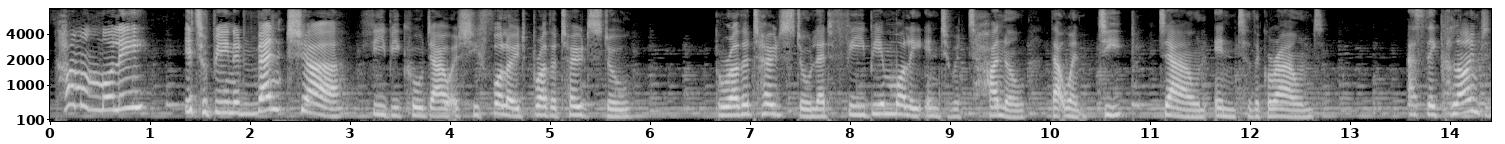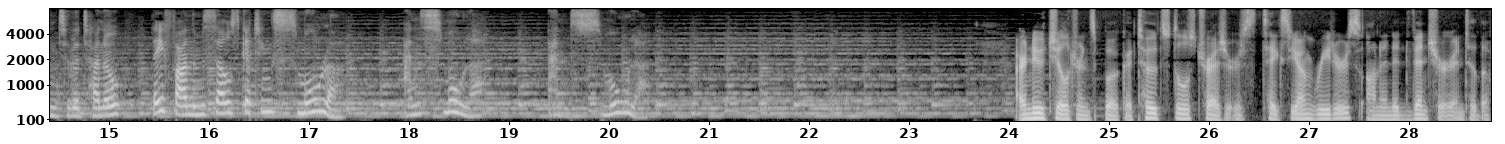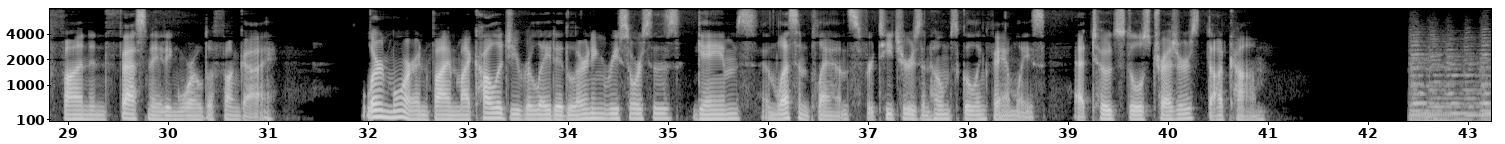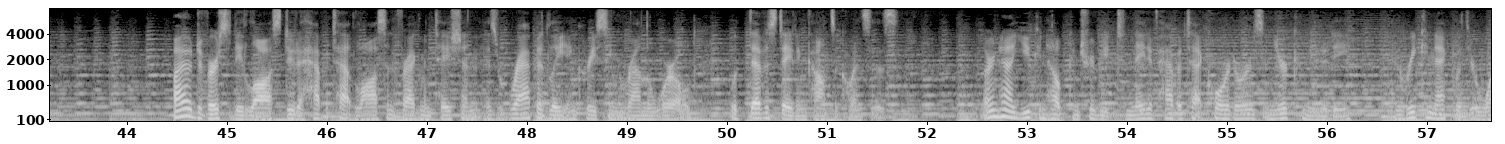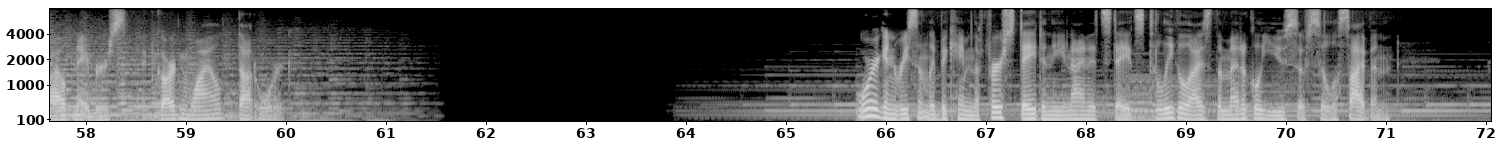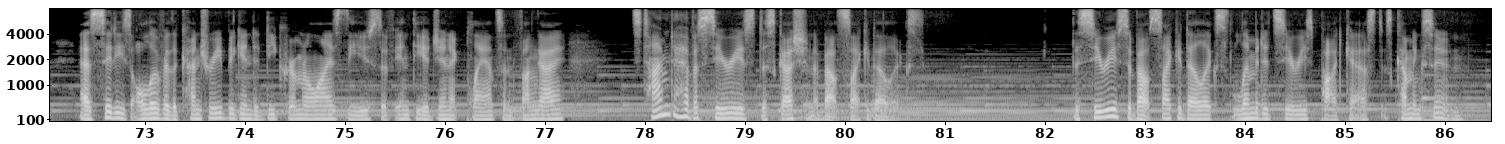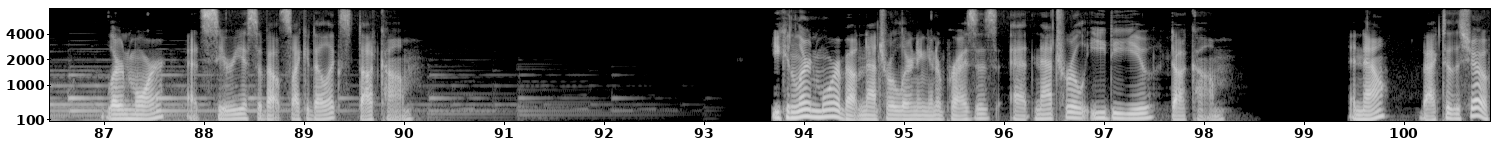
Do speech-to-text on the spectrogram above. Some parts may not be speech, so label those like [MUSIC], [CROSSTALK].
Come on, Molly! It'll be an adventure! Phoebe called out as she followed Brother Toadstool. Brother Toadstool led Phoebe and Molly into a tunnel that went deep down into the ground. As they climbed into the tunnel, they found themselves getting smaller and smaller and smaller. Our new children's book, A Toadstool's Treasures, takes young readers on an adventure into the fun and fascinating world of fungi. Learn more and find mycology related learning resources, games, and lesson plans for teachers and homeschooling families at toadstoolstreasures.com. Biodiversity loss due to habitat loss and fragmentation is rapidly increasing around the world with devastating consequences. Learn how you can help contribute to native habitat corridors in your community and reconnect with your wild neighbors at gardenwild.org. Oregon recently became the first state in the United States to legalize the medical use of psilocybin. As cities all over the country begin to decriminalize the use of entheogenic plants and fungi, it's time to have a serious discussion about psychedelics. The Serious About Psychedelics limited series podcast is coming soon. Learn more at seriousaboutpsychedelics.com. You can learn more about Natural Learning Enterprises at naturaledu.com. And now, back to the show.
